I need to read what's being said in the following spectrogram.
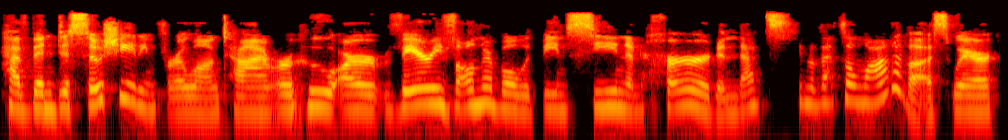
have been dissociating for a long time or who are very vulnerable with being seen and heard. And that's you know that's a lot of us where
